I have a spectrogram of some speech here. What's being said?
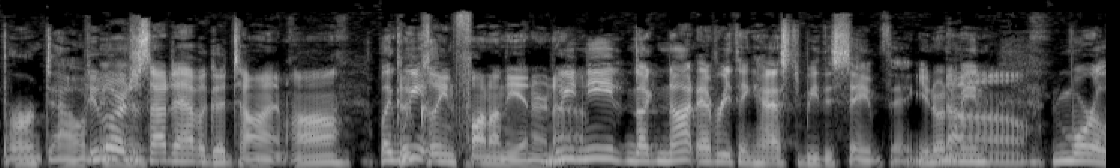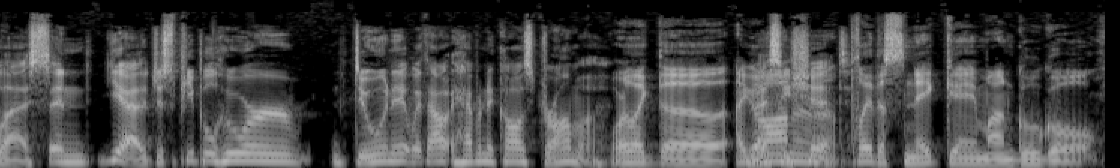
burnt out. People are just out to have a good time, huh? Like, good, we- clean fun on the internet. we need like not everything has to be the same thing. You know what I mean? More or less, and yeah, just people who are doing it without having to cause drama. Or like the I go Messy on shit. play the snake game on Google.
